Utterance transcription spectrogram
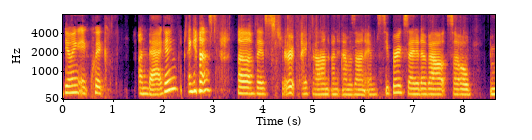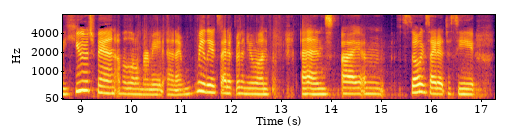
doing a quick unbagging, I guess, of this shirt I found on Amazon. I'm super excited about. So I'm a huge fan of The Little Mermaid and I'm really excited for the new one. And I am so excited to see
